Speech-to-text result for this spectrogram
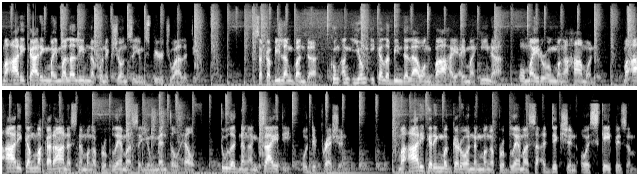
Maari ka ring may malalim na koneksyon sa iyong spirituality. Sa kabilang banda, kung ang iyong ikalabindalawang bahay ay mahina o mayroong mga hamon, maaari kang makaranas ng mga problema sa iyong mental health, tulad ng anxiety o depression. Maari ka ring magkaroon ng mga problema sa addiction o escapism.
